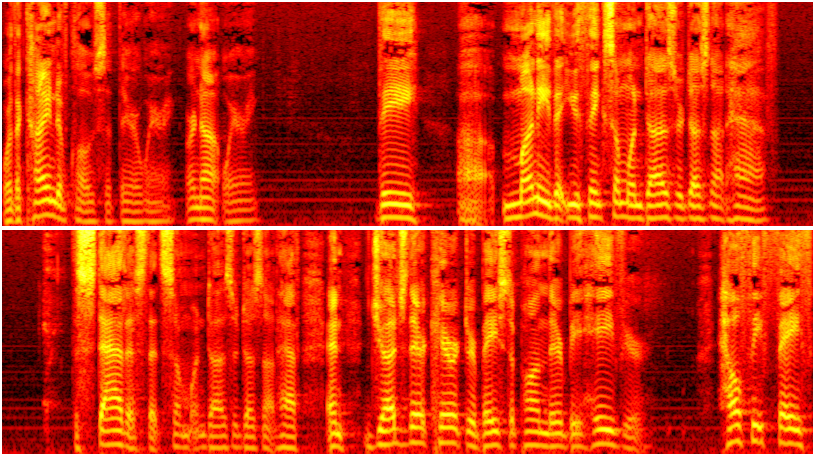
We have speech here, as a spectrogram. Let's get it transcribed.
or the kind of clothes that they're wearing or not wearing, the uh, money that you think someone does or does not have, the status that someone does or does not have, and judge their character based upon their behavior. Healthy faith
